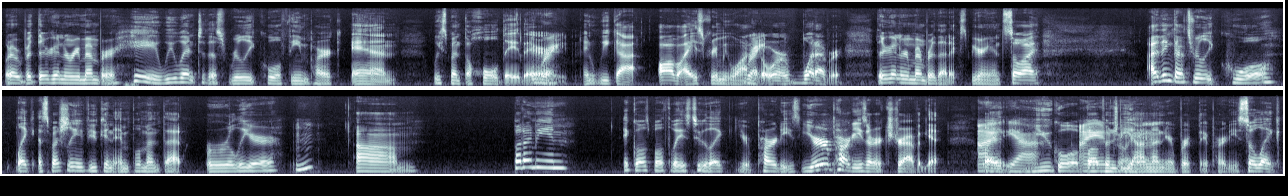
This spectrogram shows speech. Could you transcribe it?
whatever, but they're gonna remember, hey, we went to this really cool theme park and we spent the whole day there Right. and we got all the ice cream we wanted Right. or whatever. They're gonna remember that experience. So I I think that's really cool. Like especially if you can implement that earlier. Mm-hmm. Um, but I mean, it goes both ways too. Like your parties, your parties are extravagant. I- Like yeah, you go above and beyond it. on your birthday party. So like,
